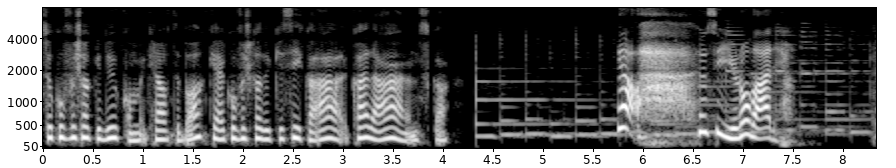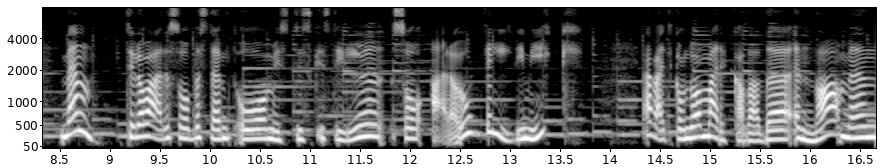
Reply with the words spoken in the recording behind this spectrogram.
så hvorfor skal ikke du komme med krav tilbake? Hvorfor skal du ikke si hva, jeg, hva er det jeg ønsker? Ja, hun sier noe der. Men til å være så bestemt og mystisk i stilen, så er hun jo veldig myk. Jeg veit ikke om du har merka deg det ennå, men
